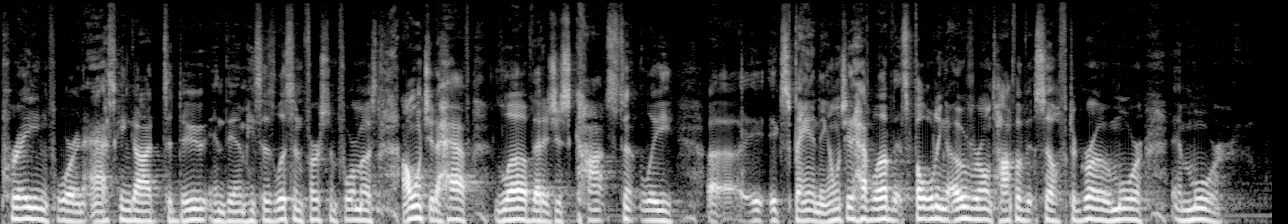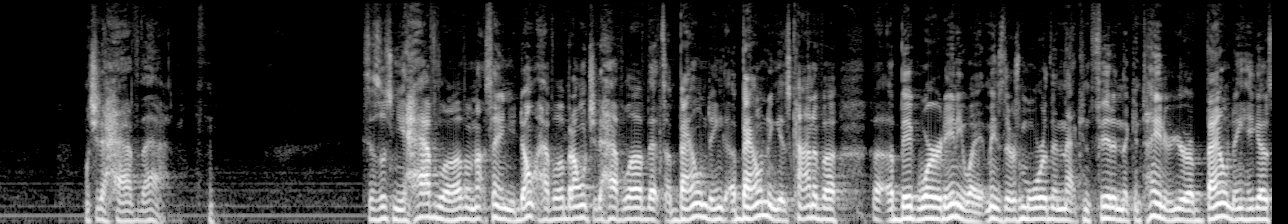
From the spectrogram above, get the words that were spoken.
praying for and asking God to do in them? He says, Listen, first and foremost, I want you to have love that is just constantly uh, expanding. I want you to have love that's folding over on top of itself to grow more and more. I want you to have that says, listen, you have love. I'm not saying you don't have love, but I want you to have love that's abounding. Abounding is kind of a, a big word anyway. It means there's more than that can fit in the container. You're abounding. He goes,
